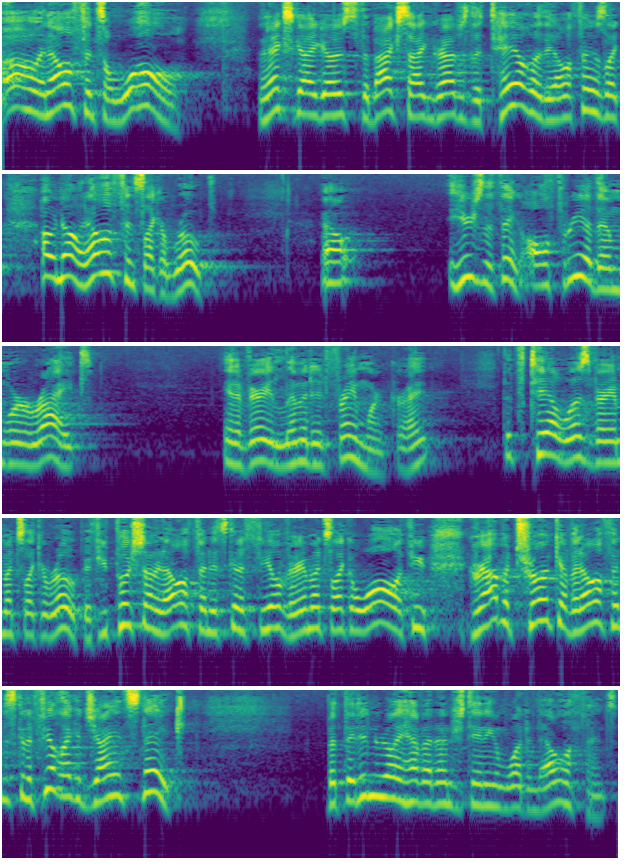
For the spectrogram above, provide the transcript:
"Oh, an elephant's a wall." The next guy goes to the backside and grabs the tail of the elephant. He's like, "Oh no, an elephant's like a rope." Now here's the thing all three of them were right in a very limited framework, right? That the tail was very much like a rope. If you push on an elephant, it's going to feel very much like a wall. If you grab a trunk of an elephant, it's going to feel like a giant snake. But they didn't really have an understanding of what an elephant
